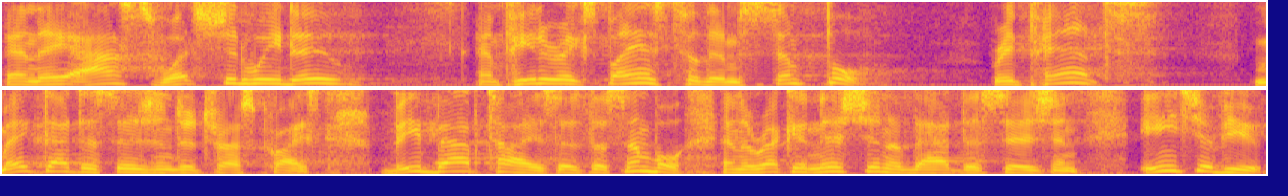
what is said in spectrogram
And they ask, What should we do? And Peter explains to them simple repent Make that decision to trust Christ. Be baptized as the symbol and the recognition of that decision. Each of you,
